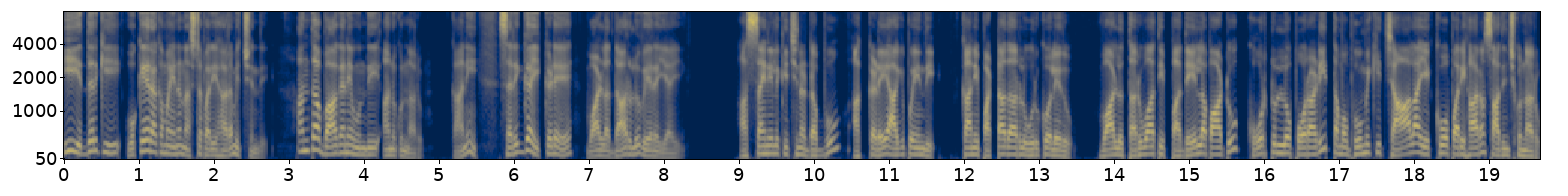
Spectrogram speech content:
ఈ ఇద్దరికీ ఒకే రకమైన నష్టపరిహారం ఇచ్చింది. అంతా బాగానే ఉంది అనుకున్నారు. కాని సరిగ్గా ఇక్కడే వాళ్ళ దారులు వేరయ్యాయి. అస్సైనీలకిచ్చిన డబ్బు అక్కడే ఆగిపోయింది. కాని పట్టాదారులు ఊరుకోలేదు. వాళ్ళు తరువాతి పదేళ్ళపాటు కోర్టుల్లో పోరాడి తమ భూమికి చాలా ఎక్కువ పరిహారం సాధించుకున్నారు.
